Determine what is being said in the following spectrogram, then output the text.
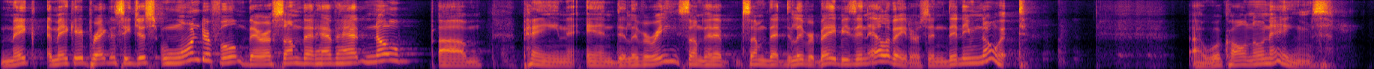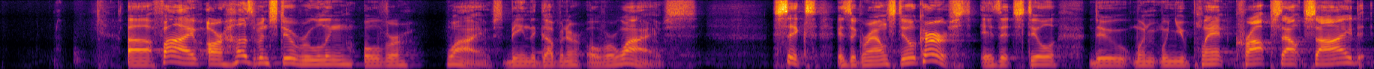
make make a pregnancy just wonderful. There are some that have had no um, pain in delivery. Some that have some that delivered babies in elevators and didn't even know it. I will call no names. Uh, five, are husbands still ruling over wives, being the governor over wives? Six, is the ground still cursed? Is it still do when when you plant crops outside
